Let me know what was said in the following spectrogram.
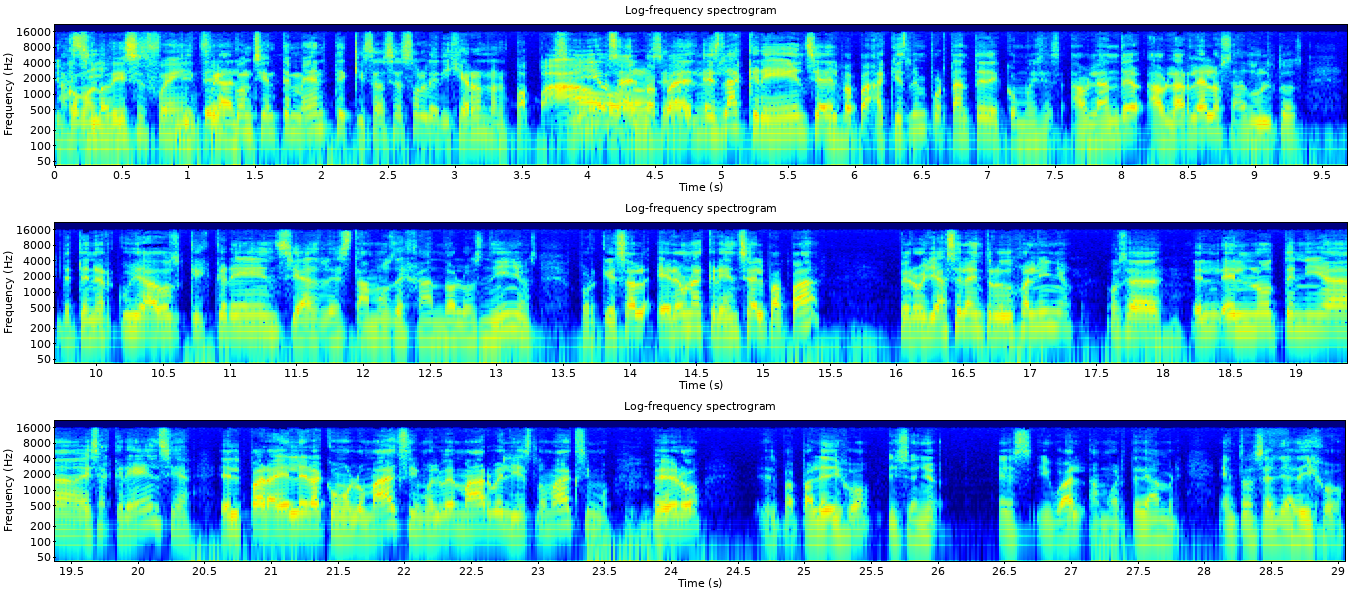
Y como lo dices, fue, fue inconscientemente. Quizás eso le dijeron al papá. Sí, o sea, el papá es la creencia del papá. Aquí es lo importante de, como dices, hablando, hablarle a los adultos, de tener cuidados qué creencias le estamos dejando a los niños. Porque esa era una creencia del papá, pero ya se la introdujo al niño. O sea, él, él no tenía esa creencia. Él para él era como lo máximo. Él ve Marvel y es lo máximo. Pero el papá le dijo, diseño, es igual a muerte de hambre. Entonces él ya dijo,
